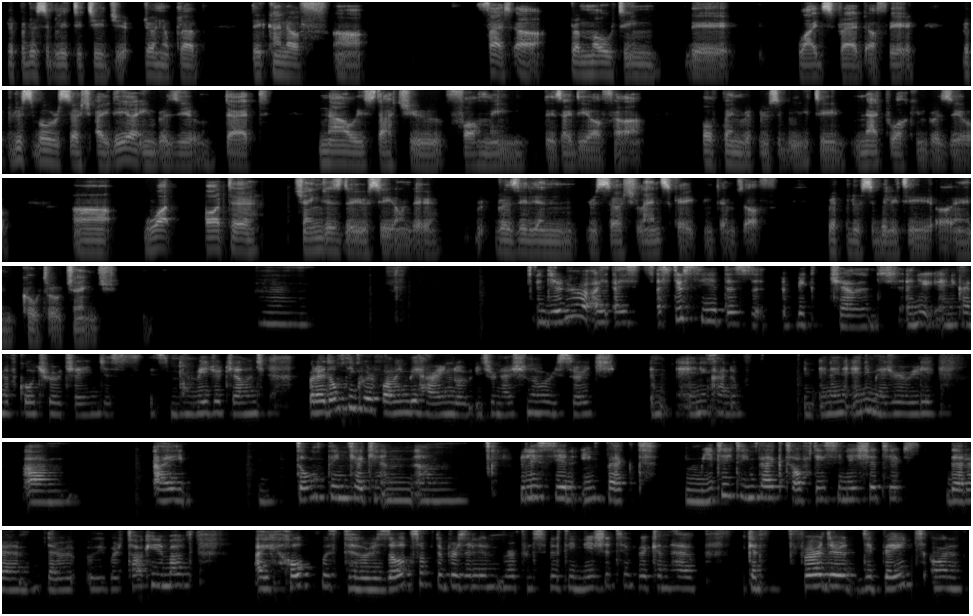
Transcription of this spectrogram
Reproducibility Journal Club, they kind of uh, fast, uh, promoting the widespread of the reproducible research idea in Brazil that now is start to forming this idea of uh, open reproducibility network in Brazil. Uh, what other changes do you see on the Brazilian research landscape in terms of reproducibility and cultural change? Mm in general, I, I, I still see it as a big challenge. Any any kind of cultural change is, is a major challenge, but I don't think we're falling behind on international research in any kind of in, in any, any measure really. Um, I don't think I can um, really see an impact, immediate impact of these initiatives that um, that we were talking about. I hope with the results of the Brazilian Reproducibility Initiative, we can have we can further debate on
